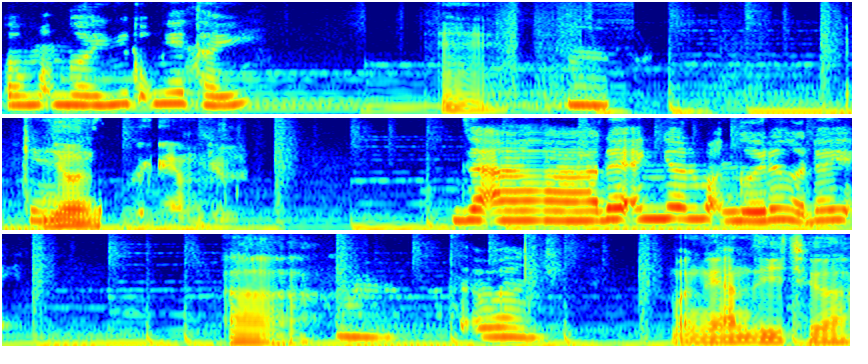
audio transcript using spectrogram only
Ờ mọi người như cũng nghe thấy. Ừ. Ừ. Okay. Nhơn em. Dạ, đây anh Nhân mọi người đang ở đây. Ờ. Ừ, dạ vâng. Mọi người ăn gì chưa?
